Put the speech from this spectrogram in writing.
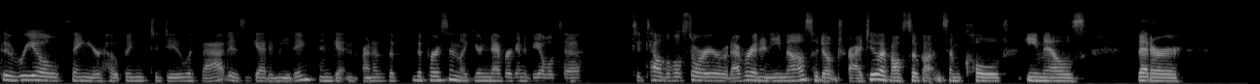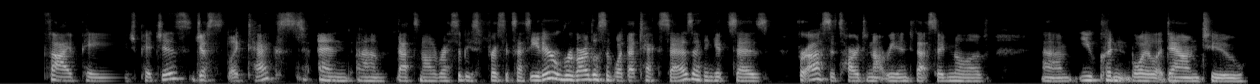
the real thing you're hoping to do with that is get a meeting and get in front of the, the person like you're never going to be able to to tell the whole story or whatever in an email so don't try to i've also gotten some cold emails that are five page pitches just like text. And um, that's not a recipe for success either. Regardless of what that text says i think it says for us it's hard to not read into that signal of um, you couldn't boil it down to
